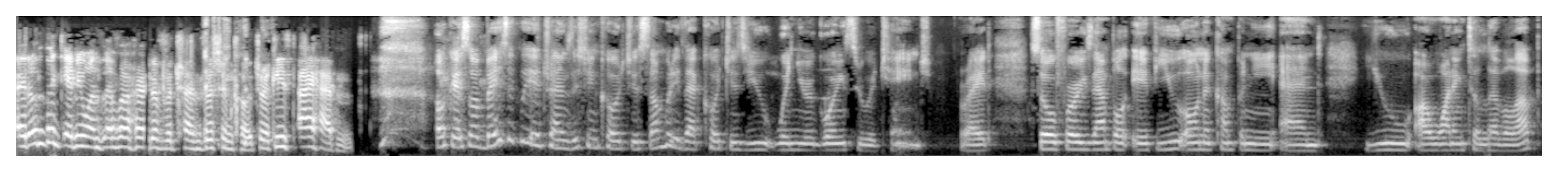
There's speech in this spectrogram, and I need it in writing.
I don't think anyone's ever heard of a transition coach, or at least I hadn't. Okay, so basically a transition coach is somebody that coaches you when you're going through a change right? So, for example, if you own a company and you are wanting to level up,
